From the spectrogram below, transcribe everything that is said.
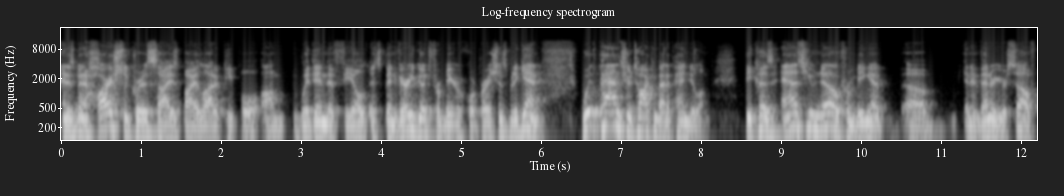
And it's been harshly criticized by a lot of people um, within the field. It's been very good for bigger corporations. But again, with patents, you're talking about a pendulum, because as you know from being a uh, an inventor yourself.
